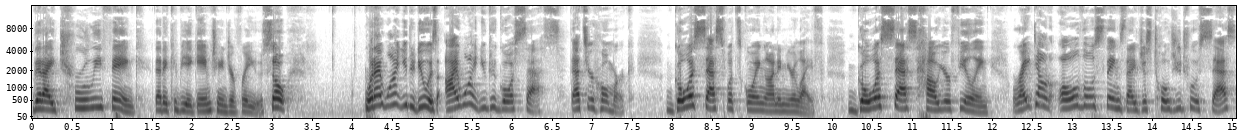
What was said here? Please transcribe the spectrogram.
that I truly think that it could be a game changer for you. So, what I want you to do is I want you to go assess. That's your homework. Go assess what's going on in your life. Go assess how you're feeling. Write down all those things that I just told you to assess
